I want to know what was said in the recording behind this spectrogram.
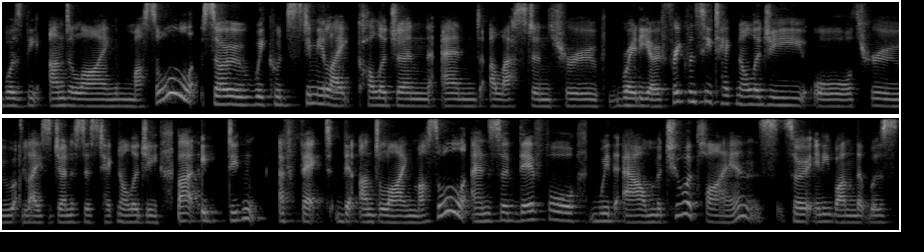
was the underlying muscle. So, we could stimulate collagen and elastin through radio frequency technology or through laser genesis technology, but it didn't affect the underlying muscle. And so, therefore, with our mature clients, so anyone that was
